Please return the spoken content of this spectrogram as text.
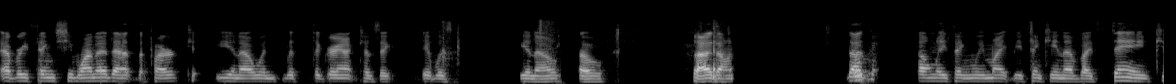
everything she wanted at the park, you know, when, with the grant, because it, it was, you know, so, so I don't. That's Okay. the only thing we might be thinking of, I think,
